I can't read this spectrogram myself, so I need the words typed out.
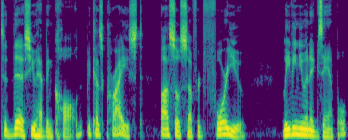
to this you have been called, because Christ also suffered for you, leaving you an example,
